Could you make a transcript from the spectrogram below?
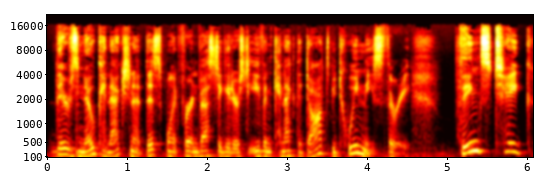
there's no connection at this point for investigators to even connect the dots between these three. Things take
